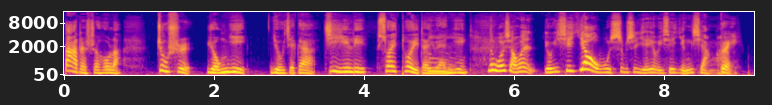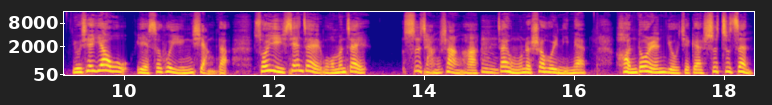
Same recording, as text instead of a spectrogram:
大的时候了，就是容易有这个记忆力衰退的原因。那我想问，有一些药物是不是也有一些影响啊？，对，有些药物也是会影响的。所以现在我们在市场上哈、嗯在我们的社会里面，很多人有这个失智症。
